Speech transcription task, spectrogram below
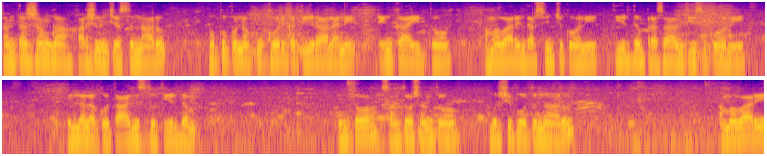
సంతోషంగా హర్షణం చేస్తున్నారు. మొక్కుకున్న కోరిక తీరాలని టెంకాయతో అమ్మవారిని దర్శించుకొని తీర్థం ప్రసాదం తీసుకొని పిల్లలకు తాగిస్తూ తీర్థం ఎంతో సంతోషంతో మురిసిపోతున్నారు. అమ్మవారి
